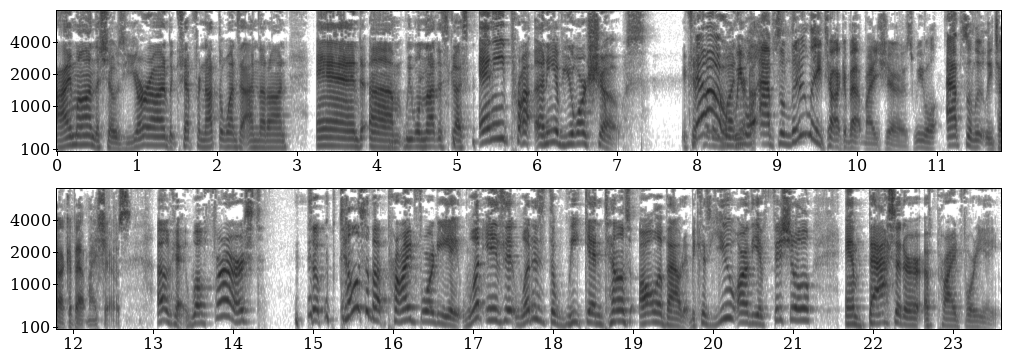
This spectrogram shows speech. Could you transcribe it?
I'm on, the shows you're on, but except for not the ones that I'm not on, and um, we will not discuss any pro- any of your shows. Except for the No, we will absolutely talk about my shows. We will absolutely talk about my shows. Okay, well, first, so tell us about Pride 48. What is it? What is the weekend? Tell us all about it because you are the official ambassador of Pride 48.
